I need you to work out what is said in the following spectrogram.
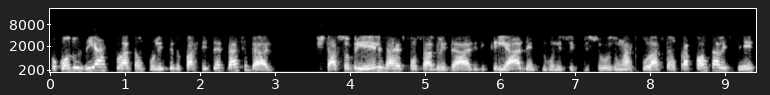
por conduzir a articulação política do partido dentro da cidade. Está sobre eles a responsabilidade de criar dentro do município de Souza uma articulação para fortalecer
